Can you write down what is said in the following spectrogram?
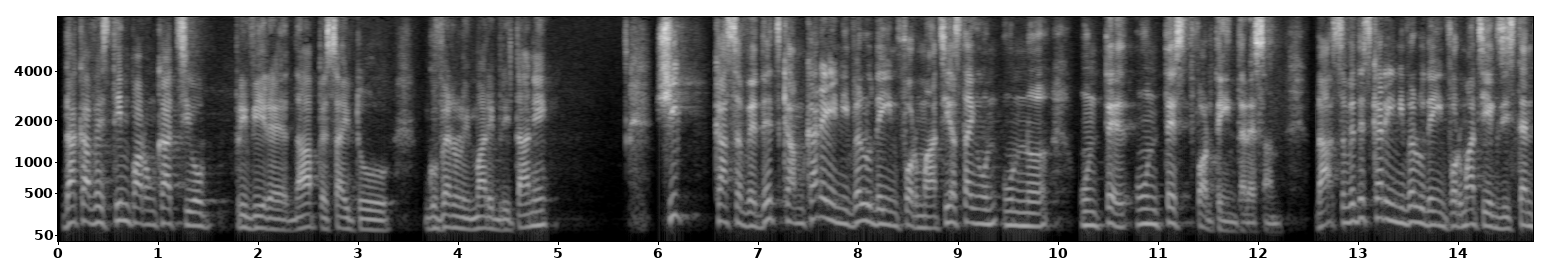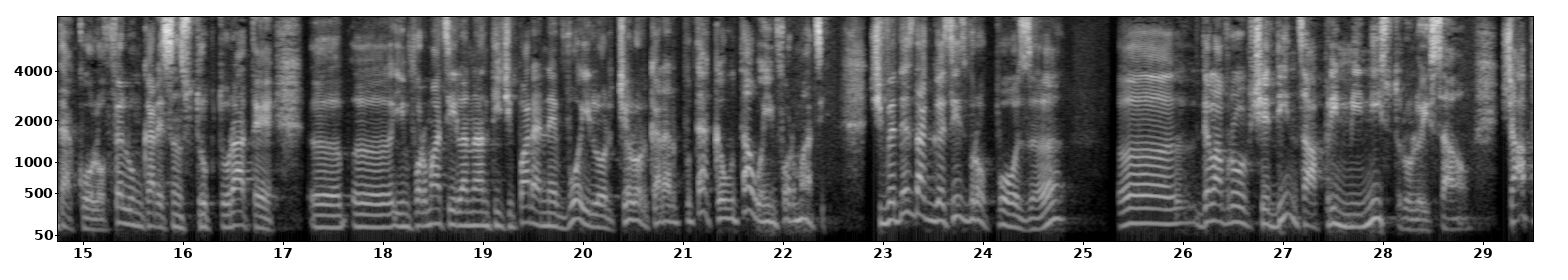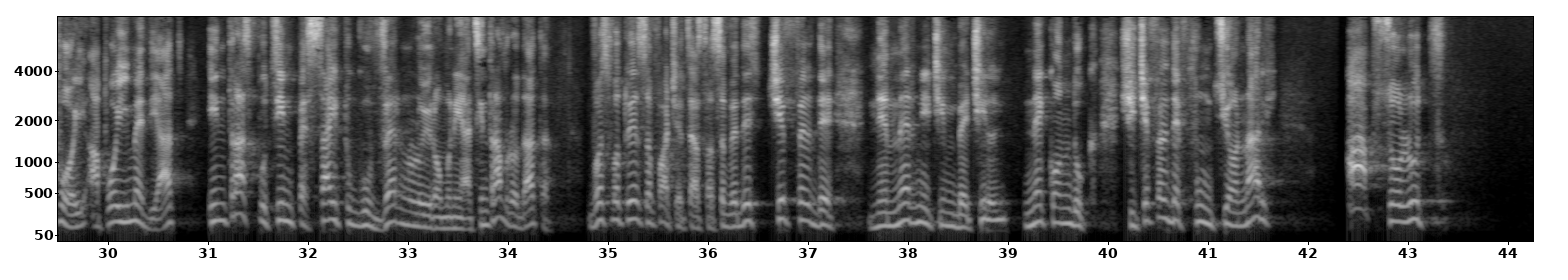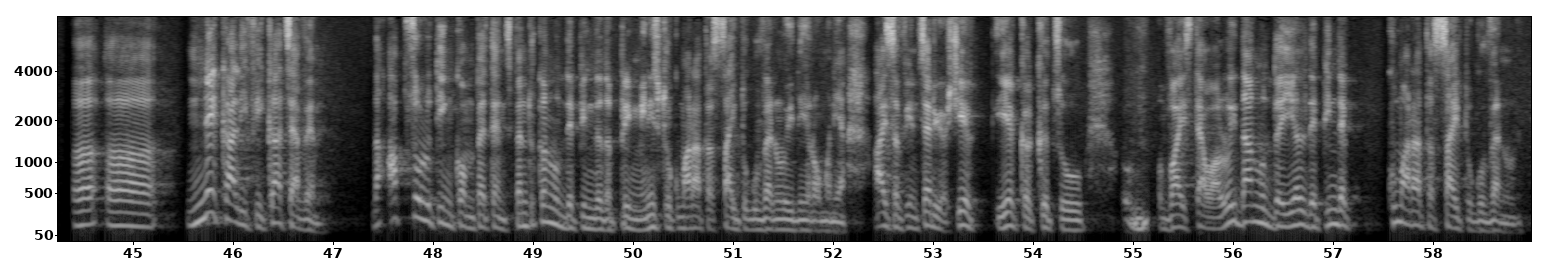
Dacă aveți timp, aruncați o privire da, pe site-ul Guvernului Marii Britanii și ca să vedeți cam care e nivelul de informație. Asta e un, un, un, te, un test foarte interesant. Da? Să vedeți care e nivelul de informații existente acolo, felul în care sunt structurate uh, uh, informațiile în anticiparea nevoilor celor care ar putea căuta o informație. Și vedeți dacă găsiți vreo poză uh, de la vreo ședință a prim-ministrului sau... Și apoi, apoi imediat, intrați puțin pe site-ul Guvernului României. Ați intrat vreodată? Vă sfătuiesc să faceți asta, să vedeți ce fel de nemernici imbecili ne conduc și ce fel de funcționari absolut uh, uh, necalificați avem. Dar absolut incompetenți, pentru că nu depinde de prim-ministru cum arată site-ul guvernului din România. Hai să fim serioși, e, e căcâțul vai steaua lui, dar nu de el depinde cum arată site-ul guvernului.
